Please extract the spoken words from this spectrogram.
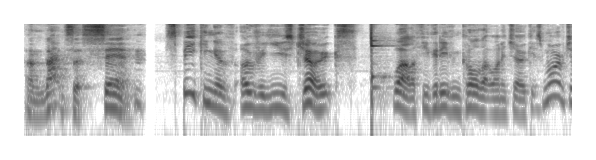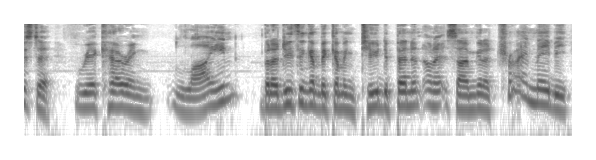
And that's a sin. Speaking of overused jokes, well, if you could even call that one a joke, it's more of just a reoccurring line. But I do think I'm becoming too dependent on it, so I'm going to try and maybe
